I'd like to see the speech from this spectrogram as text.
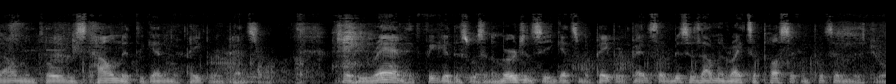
Zalman told his Talmud to get him a paper and pencil. So he ran, he figured this was an emergency, he gets him a paper and pencil, And Mrs. Alman writes a pusik and puts it in his drawer.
